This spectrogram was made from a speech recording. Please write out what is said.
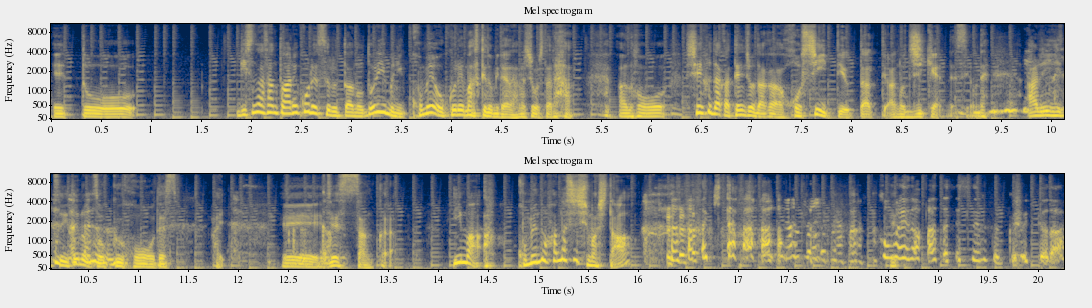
えっ、とリスナーさんとあれこれするとあのドリームに米を送れますけどみたいな話をしたら あのシェフだか店長だかが欲しいって言ったっていうあの事件ですよね。あれについての続報です。はい。えー、ゼスさんから。今あ米の話しました？米の話する来る人だ。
